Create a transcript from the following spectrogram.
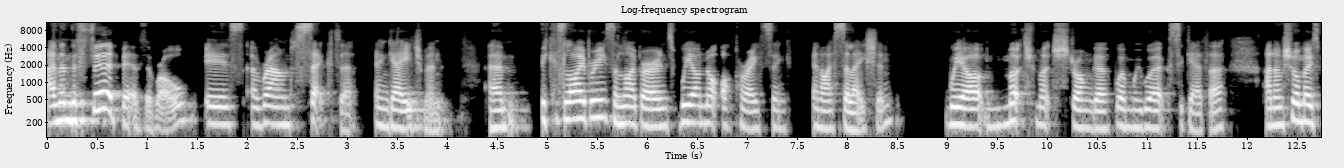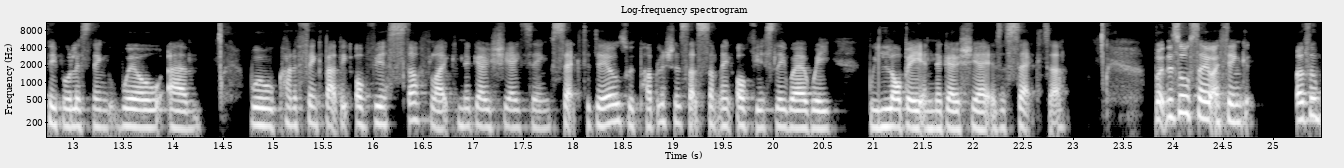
And then the third bit of the role is around sector engagement. Um, because libraries and librarians, we are not operating in isolation. We are much, much stronger when we work together. And I'm sure most people listening will um, we'll kind of think about the obvious stuff like negotiating sector deals with publishers. That's something obviously where we we lobby and negotiate as a sector. But there's also, I think, other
